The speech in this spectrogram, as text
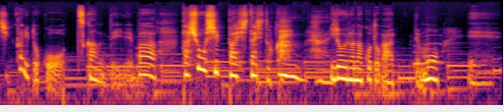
しっかりとこう掴んでいれば多少失敗したりとか、うん。はい、いろいろなことがあっても、えー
